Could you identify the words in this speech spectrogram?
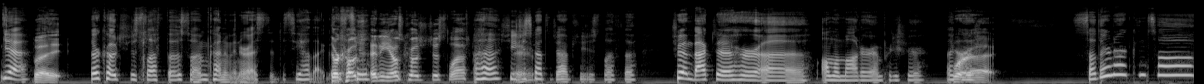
Yeah. but Their coach just left though, so I'm kind of interested to see how that goes. their coach, too. NEO's coach, just left. Uh huh. She just got the job. She just left though. She went back to her uh, alma mater. I'm pretty sure. Like her- at Southern Arkansas.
